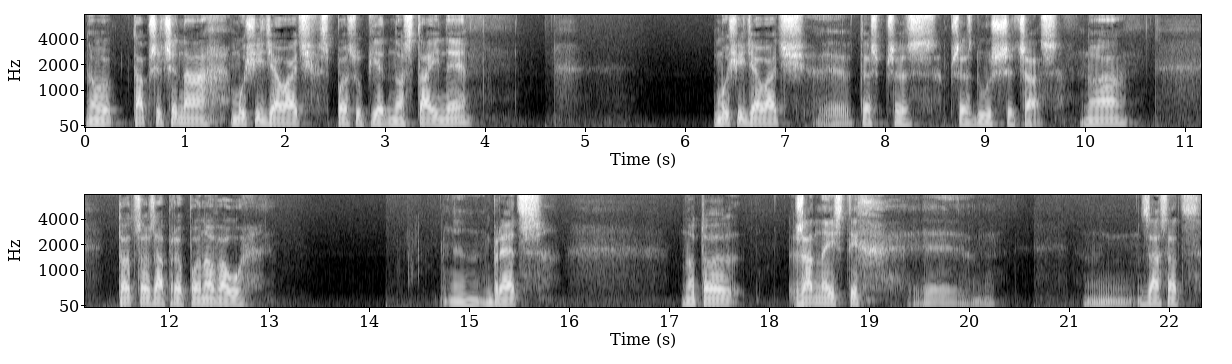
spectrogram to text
No, ta przyczyna musi działać w sposób jednostajny, musi działać e, też przez, przez dłuższy czas. No a to, co zaproponował e, Bretz, no to żadnej z tych zasad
